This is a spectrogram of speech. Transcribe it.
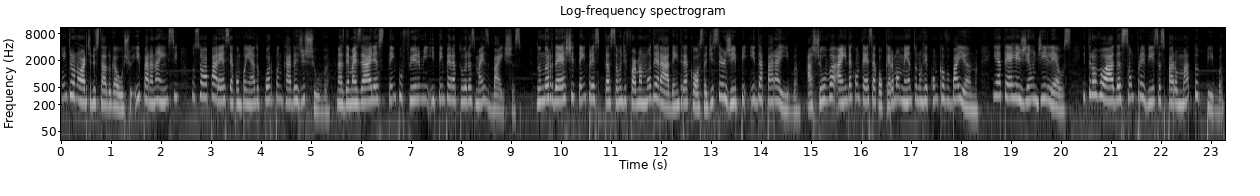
Entre o norte do estado gaúcho e paranaense, o sol aparece acompanhado por pancadas de chuva. Nas demais áreas, tempo firme e temperaturas mais baixas. No Nordeste, tem precipitação de forma moderada entre a costa de Sergipe e da Paraíba. A chuva ainda acontece a qualquer momento no recôncavo baiano e até a região de Ilhéus, e trovoadas são previstas para o Mato Piba.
